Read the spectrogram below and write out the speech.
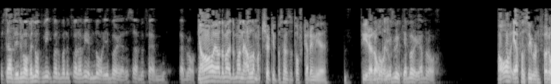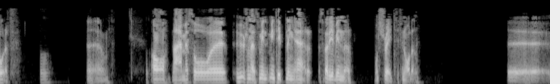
Men samtidigt, det var väl något, för, var det förra VM Norge började så här med fem, fem raka? Ja, ja, de, var- de vann i alla matcher typ och sen så torskade de ju fyra Norge rader. brukar börja bra. Ja, i alla fall så gjorde de förra året. Ja. Eh, ja, nej men så, eh, hur som helst, min, min tippning är Sverige vinner mot Schweiz i finalen. Eh,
